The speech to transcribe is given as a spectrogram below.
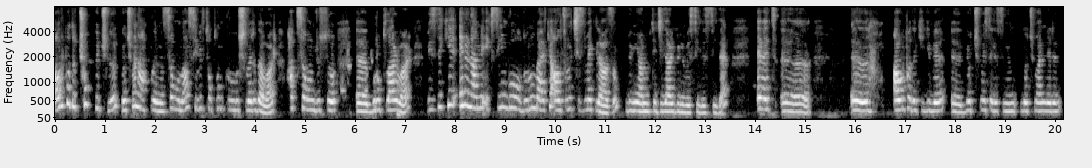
Avrupa'da çok güçlü göçmen haklarını savunan sivil toplum kuruluşları da var. Hak savunucusu e, gruplar var bizdeki en önemli eksiğin bu olduğunun belki altını çizmek lazım. Dünya Mülteciler Günü vesilesiyle. Evet, e, e, Avrupa'daki gibi e, göç meselesinin, göçmenlerin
